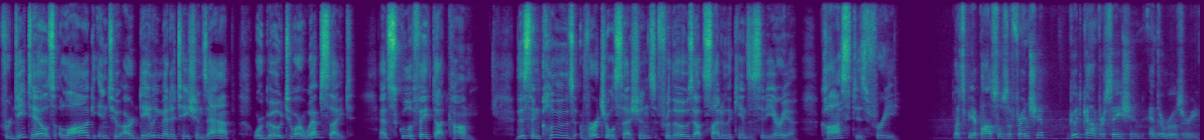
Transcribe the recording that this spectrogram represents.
For details, log into our Daily Meditations app or go to our website at schooloffaith.com. This includes virtual sessions for those outside of the Kansas City area. Cost is free. Let's be apostles of friendship, good conversation, and the rosary.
